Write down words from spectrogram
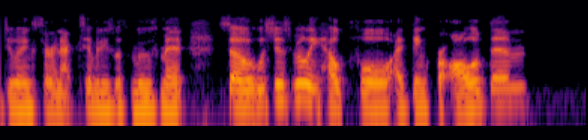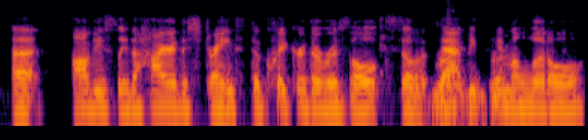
doing certain activities with movement so it was just really helpful i think for all of them uh obviously the higher the strength the quicker the results so right. that became a little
